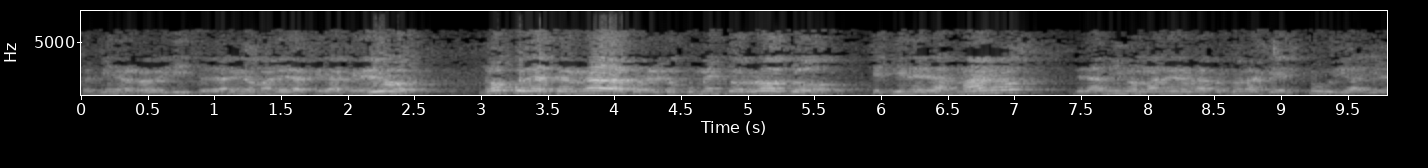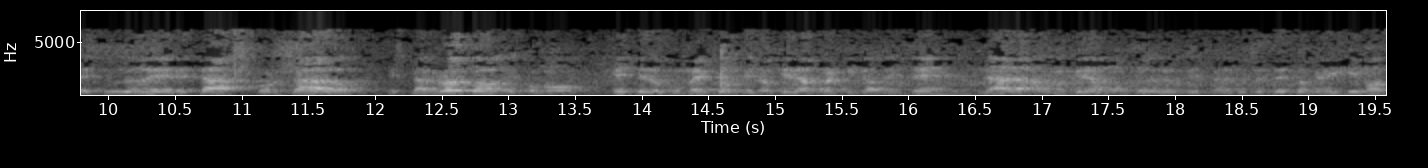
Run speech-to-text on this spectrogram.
Termina el Rabbi dice, de la misma manera que el acreedor no puede hacer nada con el documento roto que tiene en las manos, de la misma manera una persona que estudia y el estudio de él está forzado, está roto, es como este documento que no queda prácticamente nada o no queda mucho de lo que está. Entonces esto que dijimos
